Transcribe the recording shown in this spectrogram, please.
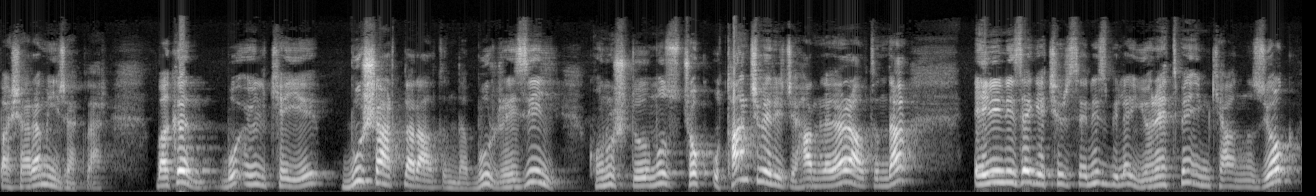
Başaramayacaklar. Bakın bu ülkeyi bu şartlar altında, bu rezil konuştuğumuz çok utanç verici hamleler altında elinize geçirseniz bile yönetme imkanınız yok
